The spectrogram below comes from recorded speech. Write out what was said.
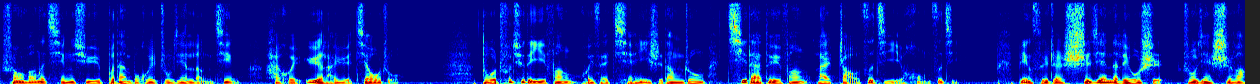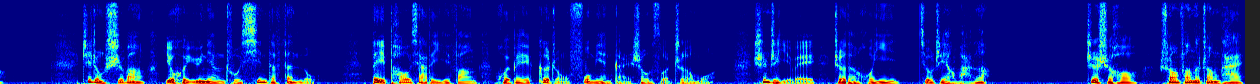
双方的情绪不但不会逐渐冷静，还会越来越焦灼。躲出去的一方会在潜意识当中期待对方来找自己哄自己，并随着时间的流逝逐渐失望。这种失望又会酝酿出新的愤怒。被抛下的一方会被各种负面感受所折磨。甚至以为这段婚姻就这样完了。这时候，双方的状态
